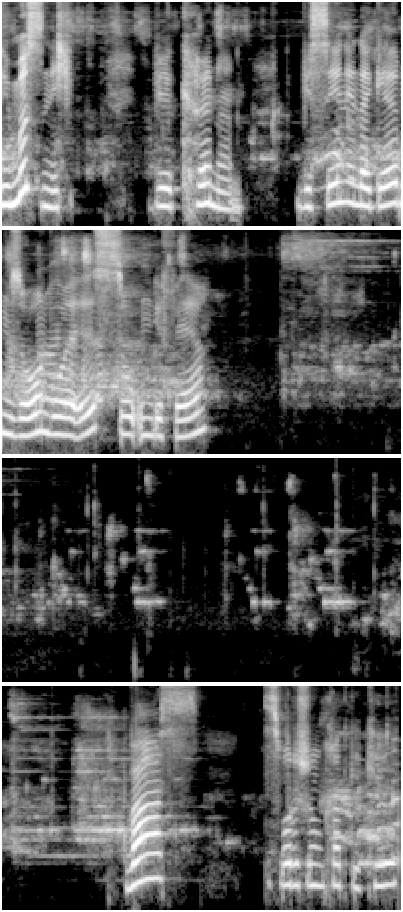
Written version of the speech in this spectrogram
Wir müssen nicht. Wir können. Wir sehen in der gelben Zone, wo er ist, so ungefähr. Was? Das wurde schon gerade gekillt.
